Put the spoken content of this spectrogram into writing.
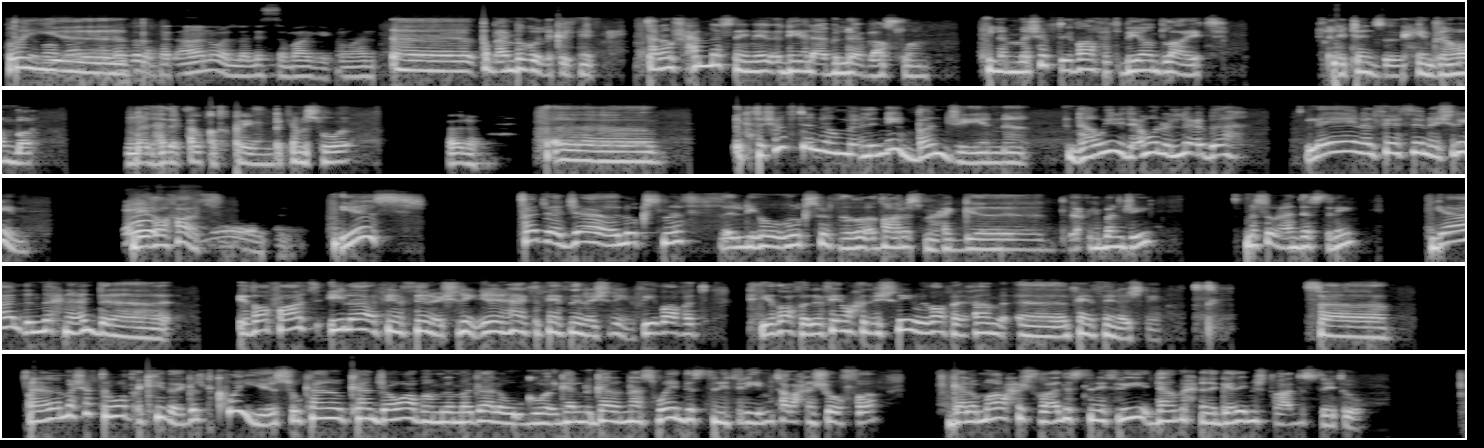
طيب. نزلت الآن ولا لسه باقي كمان؟ آه، طبعا بقول لك الحين أنا وش حمسني إني ألعب اللعبة أصلا؟ لما شفت إضافة Beyond Light اللي تنزل الحين في نوفمبر بعد هذه الحلقة تقريبا بكم أسبوع. حلو. آه، اكتشفت إنهم معلنين Bungie إن ناويين يدعمون اللعبة لين 2022 باضافات yes فجأة جاء Luke Smith اللي هو Luke Smith ظاهر اسمه حق حق Bungie مسؤول عن Destiny قال إن إحنا عندنا إضافات إلى 2022 إلى نهاية 2022 في إضافة إضافة ل 2021 وإضافة لعام آه، 2022 ف أنا لما شفت الوضع كذا قلت كويس وكانوا كان جوابهم لما قالوا قالوا قالوا الناس وين Destiny 3 متى راح نشوفها؟ قالوا ما راح نشتغل على Destiny 3 دام إحنا قاعدين نشتغل على Destiny 2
